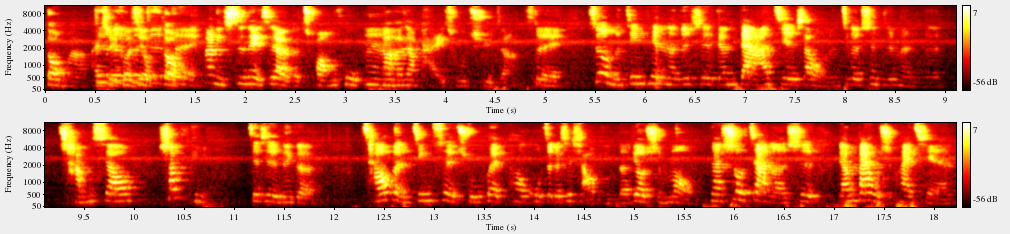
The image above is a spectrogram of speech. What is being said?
洞啊，排水口也是有洞对对对对，那你室内也是要有个窗户，嗯让它这样排出去，这样子。对。所以，我们今天呢，就是跟大家介绍我们这个圣之门的畅销商品，就是那个草本精粹除秽喷雾，这个是小瓶的六十 ml，那售价呢是两百五十块钱。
